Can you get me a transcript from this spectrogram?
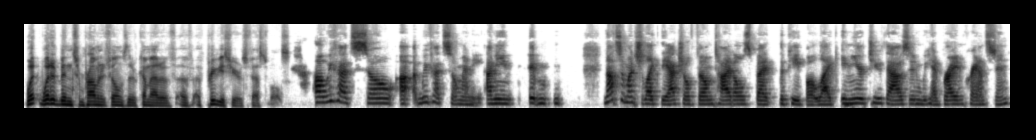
What what have been some prominent films that have come out of of, of previous years' festivals? Oh, we've had so uh, we've had so many. I mean, it not so much like the actual film titles, but the people. Like in year 2000, we had Bryan Cranston,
